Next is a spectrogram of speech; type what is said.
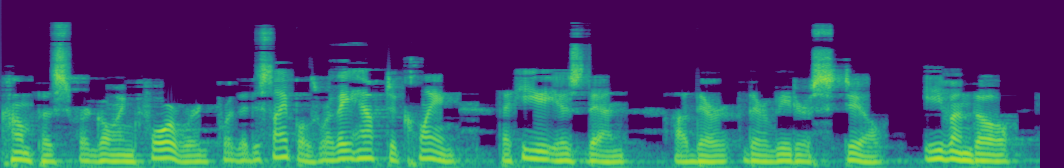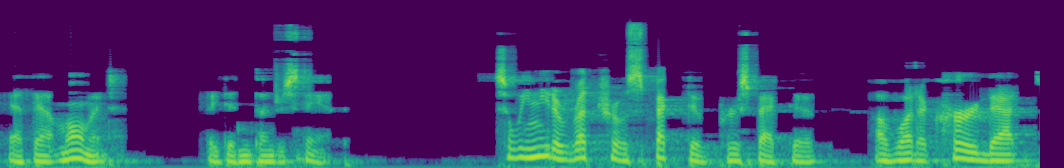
compass for going forward for the disciples, where they have to claim that he is then uh, their, their leader still, even though at that moment they didn't understand. So we need a retrospective perspective of what occurred that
